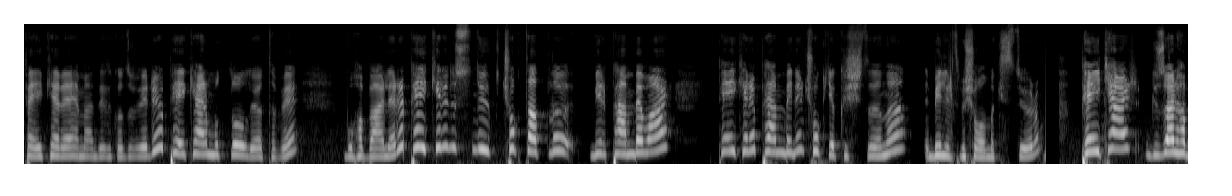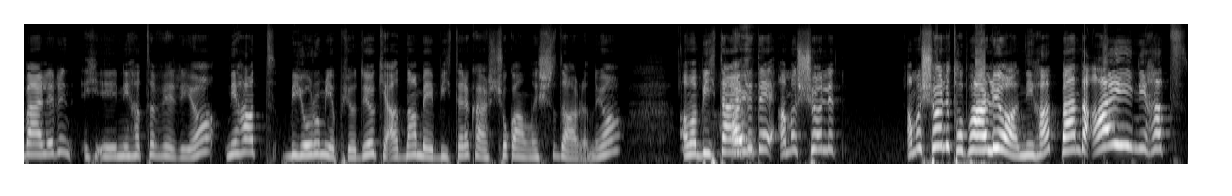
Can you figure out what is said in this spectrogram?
Peyker'e hemen dedikodu veriyor. Peyker mutlu oluyor tabii bu haberlere. Peyker'in üstünde çok tatlı bir pembe var. Peyker'e pembenin çok yakıştığını belirtmiş olmak istiyorum. Peyker güzel haberleri e, Nihat'a veriyor. Nihat bir yorum yapıyor. Diyor ki Adnan Bey Bihter'e karşı çok anlayışlı davranıyor. Ama Bihter'de Ay. de ama şöyle ama şöyle toparlıyor Nihat. Ben de ay Nihat.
